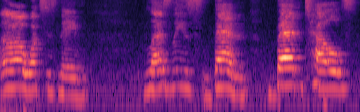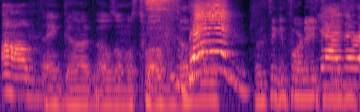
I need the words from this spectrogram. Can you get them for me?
oh, what's his name? Leslie's Ben. Ben tells, um, Thank God, that was almost twelve. Ben. We're taking four days Yeah, to I know,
